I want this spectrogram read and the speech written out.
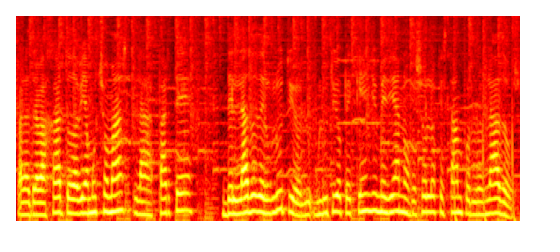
para trabajar todavía mucho más la parte del lado del glúteo, el glúteo pequeño y mediano que son los que están por los lados.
